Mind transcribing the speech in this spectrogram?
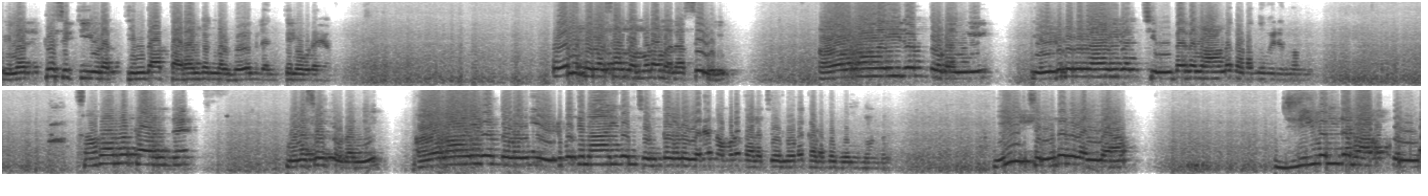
ഇലക്ട്രിസിറ്റിയുടെ ചിന്താ തരംഗങ്ങൾ വേവ് ലെങ്തിലൂടെയാണ് ഒരു ദിവസം നമ്മുടെ മനസ്സിൽ ആറായിരം തുടങ്ങി എഴുപതിനായിരം ചിന്തകളാണ് കടന്നു വരുന്നത് സാധാരണക്കാരന്റെ മനസ്സിൽ തുടങ്ങി ആറായിരം തുടങ്ങി എഴുപതിനായിരം ചിന്തകൾ വരെ നമ്മുടെ തലച്ചോറിലൂടെ കടന്നു പോകുന്നുണ്ട്. ഈ ചിന്തകളെല്ലാം ജീവന്റെ ഭാഗത്തുള്ള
